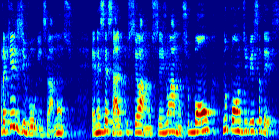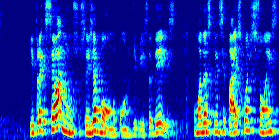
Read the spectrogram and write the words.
Para que eles divulguem seu anúncio, é necessário que o seu anúncio seja um anúncio bom no ponto de vista deles. E para que seu anúncio seja bom no ponto de vista deles, uma das principais condições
